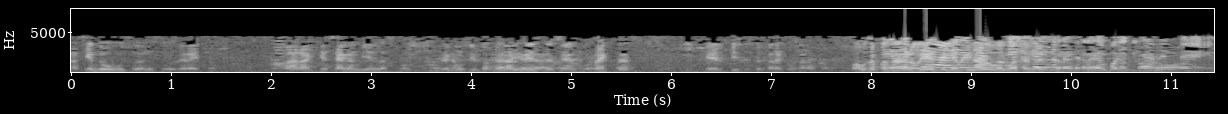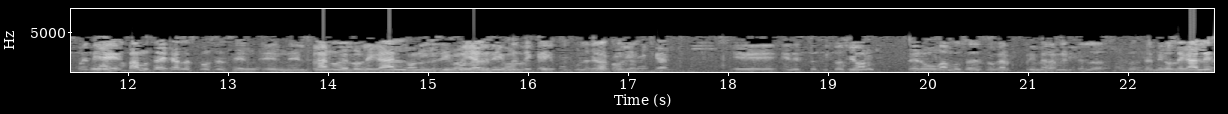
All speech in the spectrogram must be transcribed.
haciendo uso de nuestros derechos para que se hagan bien las cosas, que constitucionalmente sean correctas que el piso esté para para todos. Vamos a pasar a la audiencia y al final lo vuelvo a políticamente. Pues mire, vamos a dejar las cosas en, en el plano de lo legal. Insisto, sí, vámonos, ya les comenté que hay especulación política eh, en esta situación, pero vamos a deshogar primeramente los, los términos legales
